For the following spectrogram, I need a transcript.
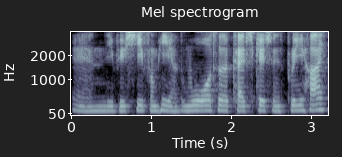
And if you see from here, the water classification is pretty high.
